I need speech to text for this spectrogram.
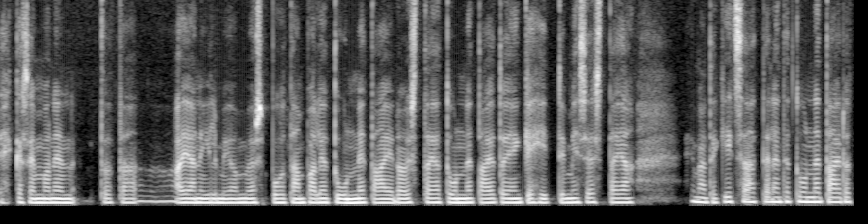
ehkä semmoinen tota, ajan ilmiö myös, puhutaan paljon tunnetaidoista ja tunnetaitojen kehittymisestä ja mä tekin itse ajattelen, että tunnetaidot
